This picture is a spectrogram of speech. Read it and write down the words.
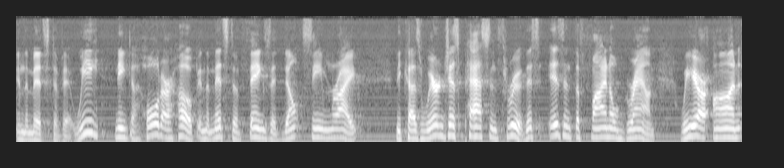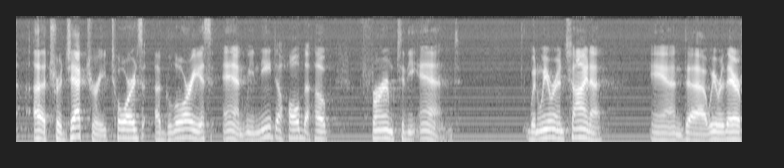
in the midst of it. We need to hold our hope in the midst of things that don't seem right because we're just passing through. This isn't the final ground. We are on a trajectory towards a glorious end. We need to hold the hope firm to the end. When we were in China, and uh, we were there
